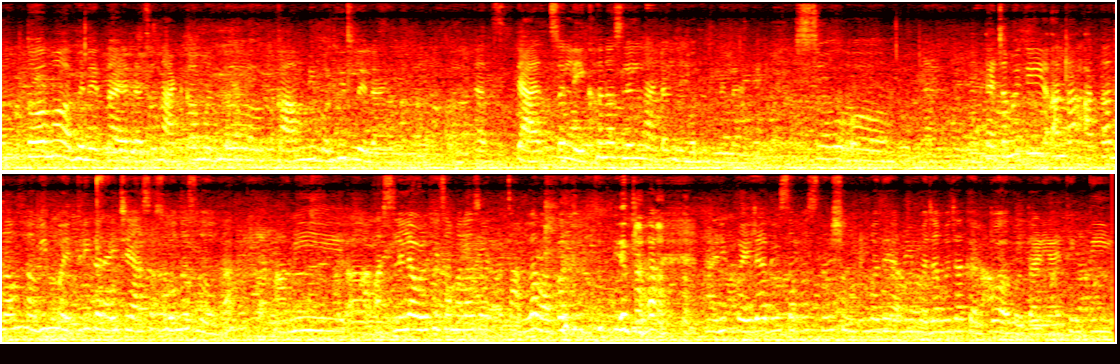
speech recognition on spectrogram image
उत्तम अभिनेता आहे. त्याचं नाटकामधलं काम मी बघितलेलं आहे. त्याच त्याचं लेखन असलेलं नाटक मी बघितलेलं आहे. सो त्याच्यामुळे ती आता आता जाऊन नवीन मैत्री करायची असं सोनच नव्हता. आम्ही असलेल्या ओळखीचा मला असं चांगला वापर घेतला आणि पहिल्या दिवसापासून शूटमध्ये आम्ही मजा मजा करतो आहोत आणि आय थिंक ती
